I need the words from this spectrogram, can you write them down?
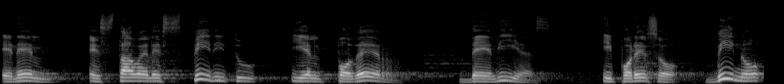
En él estaba el espíritu y el poder de Elías y por eso vino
